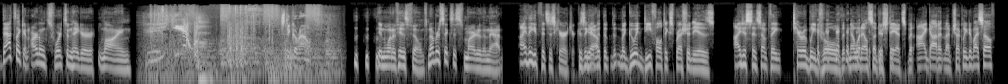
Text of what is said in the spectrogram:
that's like an Arnold Schwarzenegger line. Stick around. in one of his films. Number six is smarter than that. I think it fits his character because again, yeah. the, the, the McGoohan default expression is, "I just said something terribly droll that no one else understands, but I got it and I'm chuckling to myself.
